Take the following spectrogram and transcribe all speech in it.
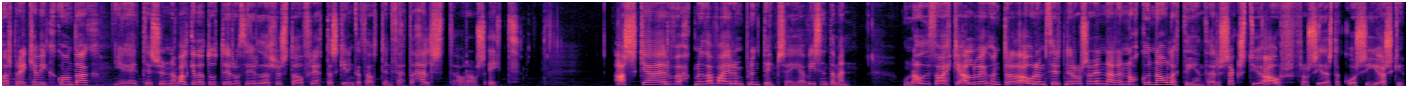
Útvarp Reykjavík, góðan dag. Ég heiti Sunna Valgerðardóttir og þeir eru að hlusta á fréttaskýringaþáttin Þetta helst á rás 1. Askja er vöknuð af værum blundi, segja vísindamenn. Hún náði þá ekki alveg 100 árum þyrnirósarinnar en nokkuð nálagti en það eru 60 ár frá síðasta gósi í öskju.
